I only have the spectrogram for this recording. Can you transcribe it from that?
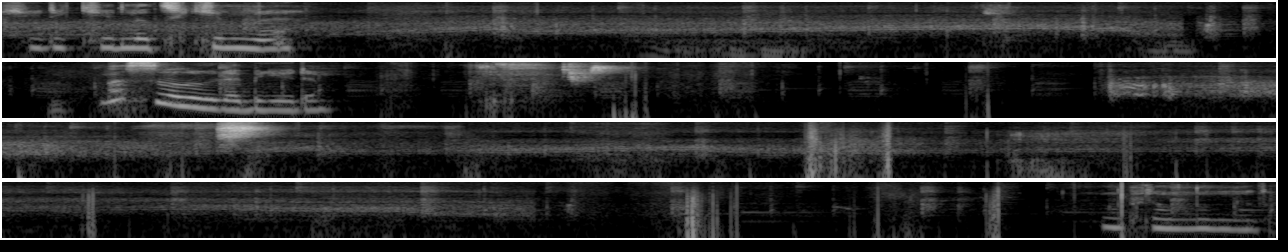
Şiriki Latikim ve Nasıl ölebilirim? Bunu planlamıyordum.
